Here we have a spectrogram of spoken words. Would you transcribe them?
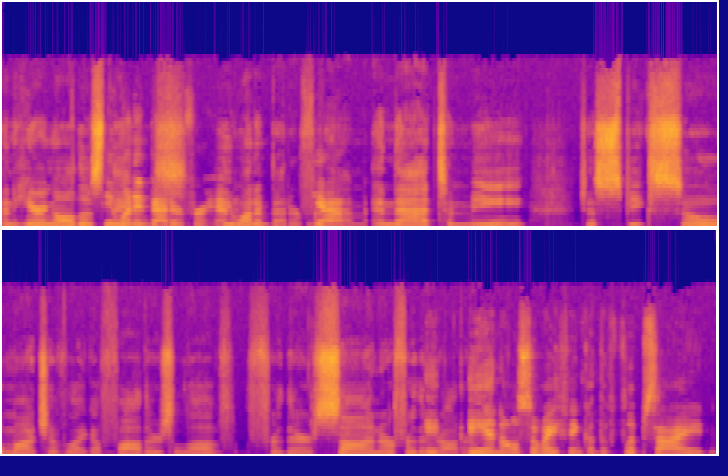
and hearing all those He things. wanted better for him. He wanted better for Yeah. him. And that to me just speaks so much of like a father's love for their son or for their A- daughter. And also, I think on the flip side,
